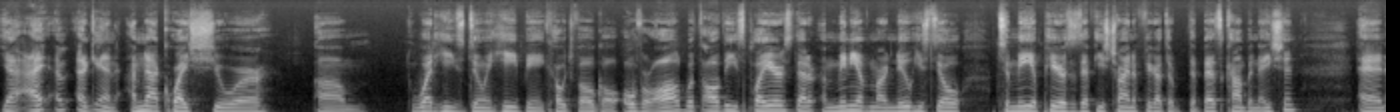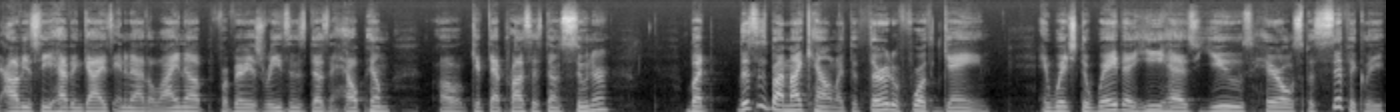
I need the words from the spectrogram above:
Yeah, I again, I'm not quite sure um, what he's doing. He being Coach Vogel overall with all these players that are, many of them are new. He's still, to me, appears as if he's trying to figure out the, the best combination. And obviously, having guys in and out of the lineup for various reasons doesn't help him uh, get that process done sooner. But this is, by my count, like the third or fourth game in which the way that he has used Harrell specifically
